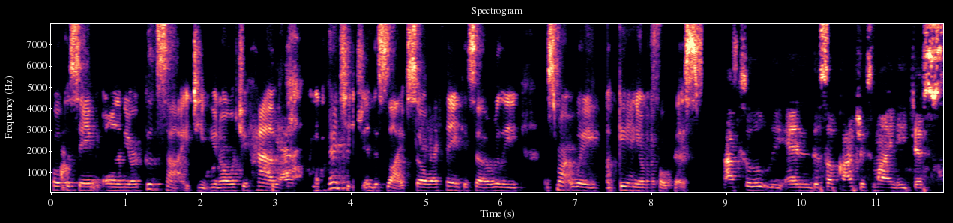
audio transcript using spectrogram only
focusing on your good side you, you know what you have yeah. advantage in this life so i think it's a really smart way of gaining your focus Absolutely. And the subconscious mind, it just,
